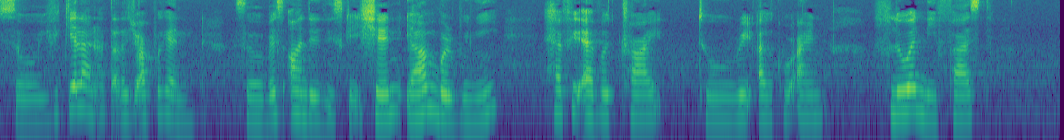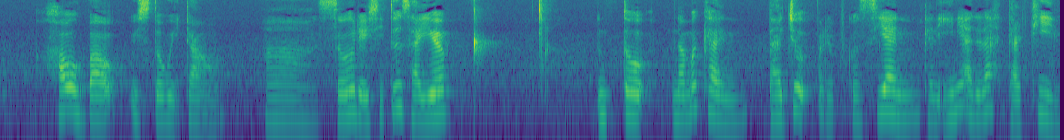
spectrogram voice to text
So, you fikirlah nak tak tajuk apa kan? So based on the description yang berbunyi, have you ever tried to read Al-Quran fluently fast? How about we slow it down? Ha, so dari situ saya untuk namakan tajuk pada perkongsian kali ini adalah tartil.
